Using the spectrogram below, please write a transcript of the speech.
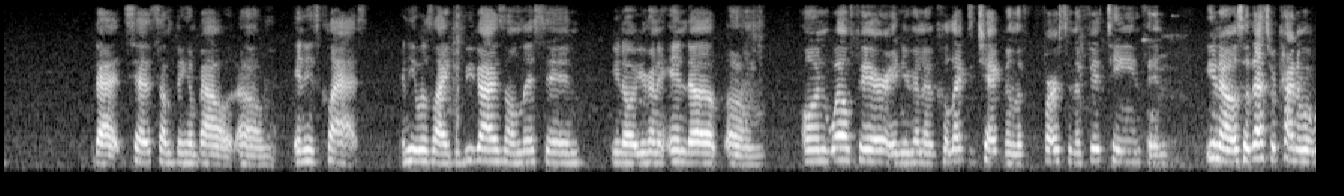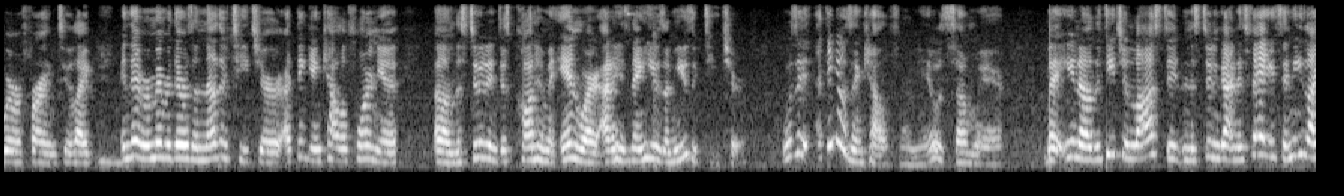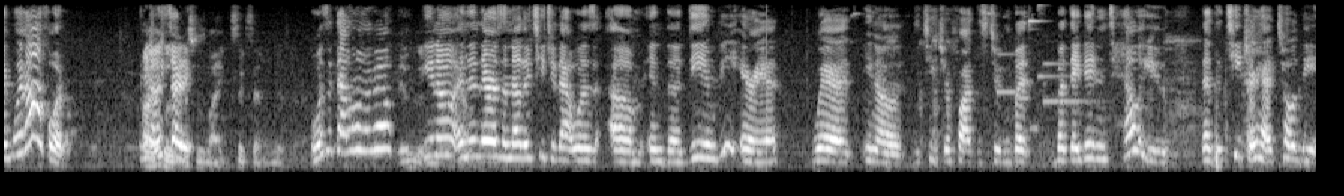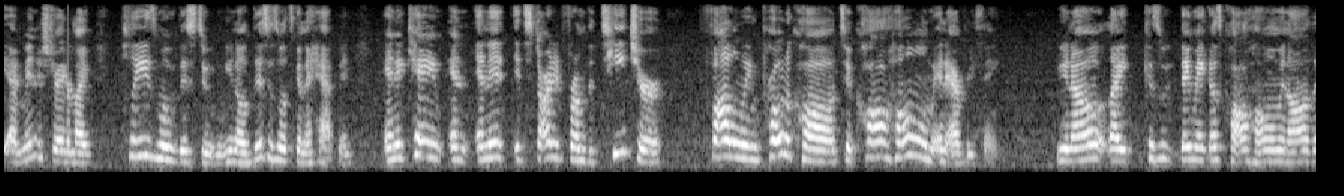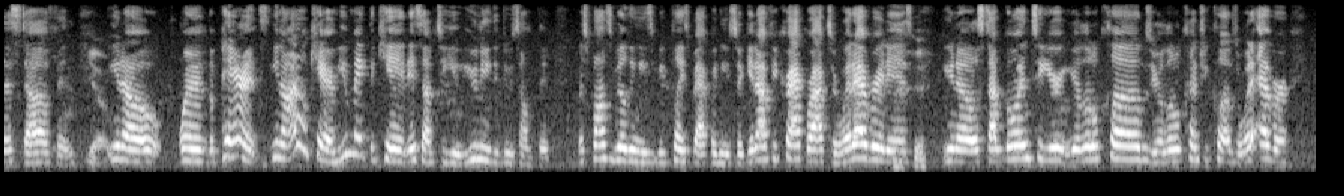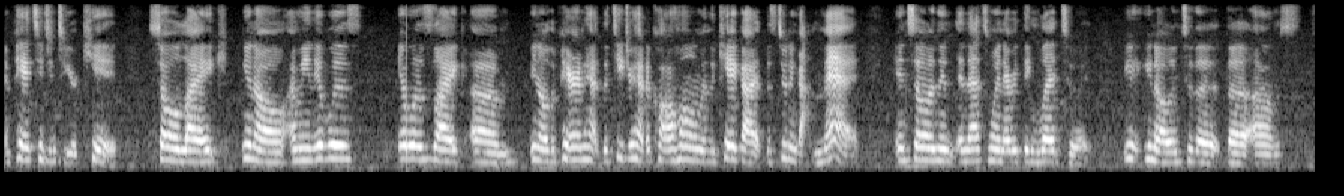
that said something about um, in his class, and he was like, "If you guys don't listen, you know, you're gonna end up um, on welfare, and you're gonna collect a check on the first and the fifteenth, and you know." So that's what kind of what we're referring to, like. And then remember, there was another teacher, I think in California. Um, the student just called him an N word out of his name. He was a music teacher. Was it? I think it was in California. It was somewhere. But you know, the teacher lost it, and the student got in his face, and he like went off on him. You Oh, know, this, he was, started. this was like six, seven years ago. Was it that long ago? You know and then there was another teacher that was um in the dmv area where you know the teacher fought the student but but they didn't tell you that the teacher had told the administrator like please move this student. You know this is what's going to happen. And it came and and it it started from the teacher following protocol to call home and everything you know like because they make us call home and all this stuff and Yeah. you know when the parents you know i don't care if you make the kid it's up to you you need to do something responsibility needs to be placed back on you so get off your crack rocks or whatever it is you know stop going to your your little clubs your little country clubs or whatever and pay attention to your kid so like you know i mean it was it was like um you know the parent had the teacher had to call home and the kid got the student got mad and so and then and that's when everything led to it you, you know into the the um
